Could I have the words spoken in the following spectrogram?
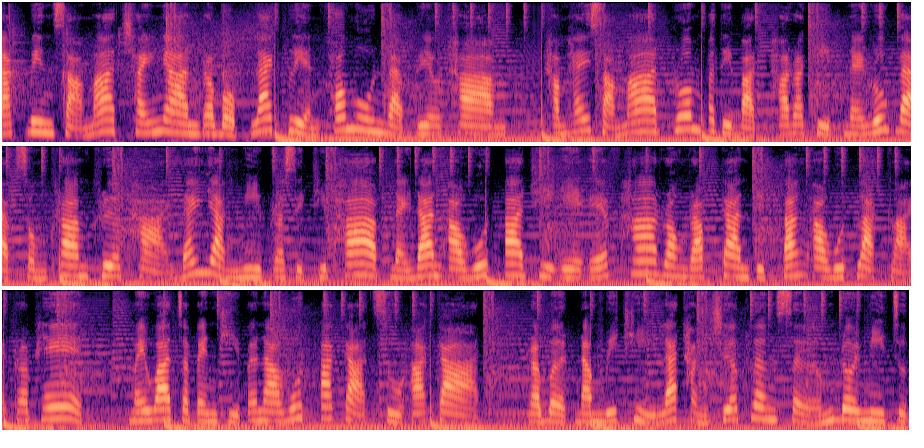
นักบินสามารถใช้งานระบบแลกเปลี่ยนข้อมูลแบบเรียลไทม์ ทำให้สามารถร่วมปฏิบัติภารกิจในรูปแบบสงครามเครือข่ายได้อย่างมีประสิทธิภาพในด้านอาวุธ RTAF5 รองรับการติดตั้งอาวุธหลากหลายประเภท ไม่ว่าจะเป็นขีปนาวุธอากาศสู่อากาศ ระเบิดนำวิถีและถังเชื้อเพลิงเสริม โดยมีจุด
